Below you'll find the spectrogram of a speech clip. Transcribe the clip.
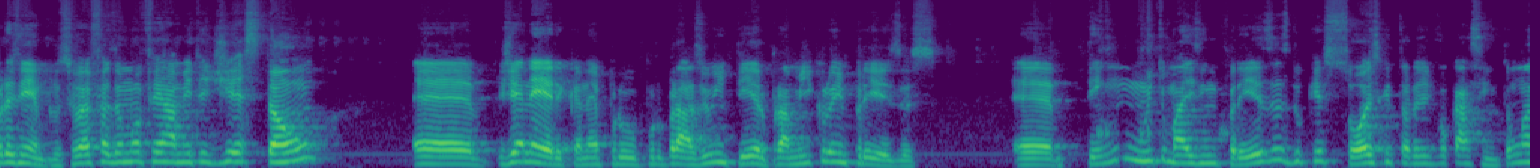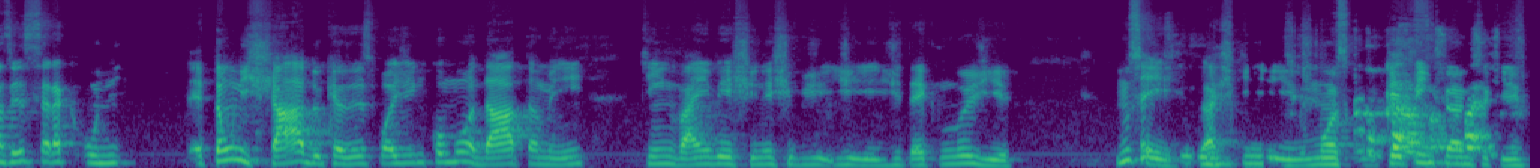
por exemplo, você vai fazer uma ferramenta de gestão é, genérica, né, para o Brasil inteiro, para microempresas. É, tem muito mais empresas do que só escritório de advocacia. Então, às vezes, será que o, é tão nichado que às vezes pode incomodar também quem vai investir nesse tipo de, de, de tecnologia. Não sei, acho que o Mosca fiquei pensando nisso aqui.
